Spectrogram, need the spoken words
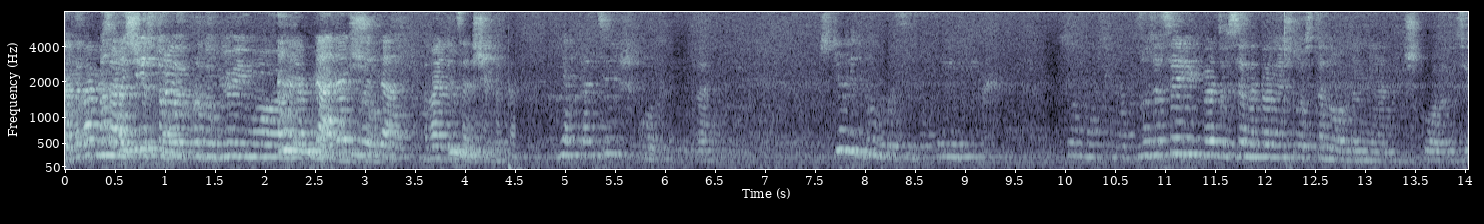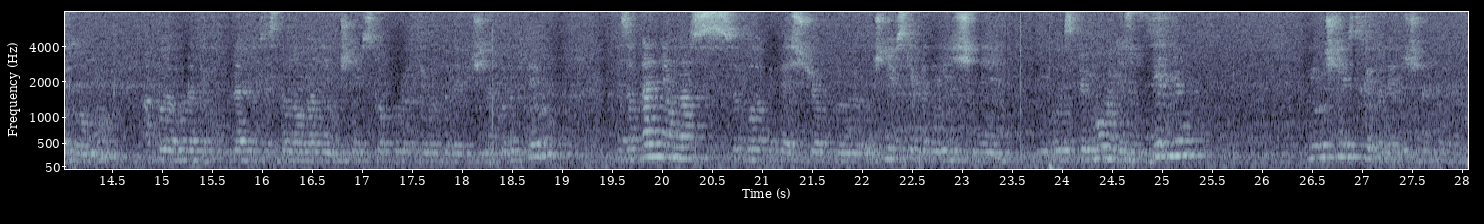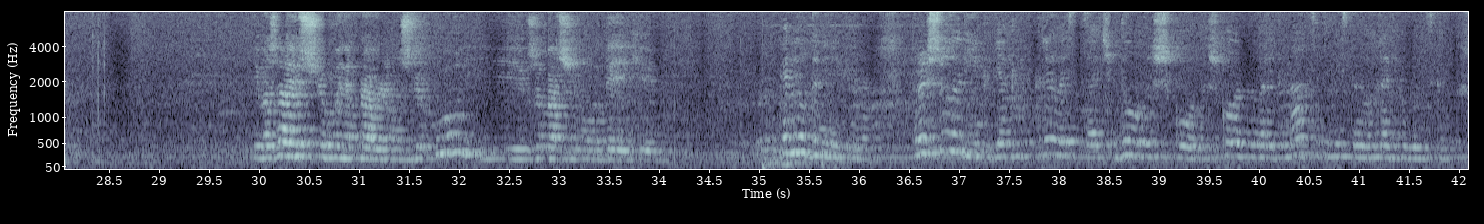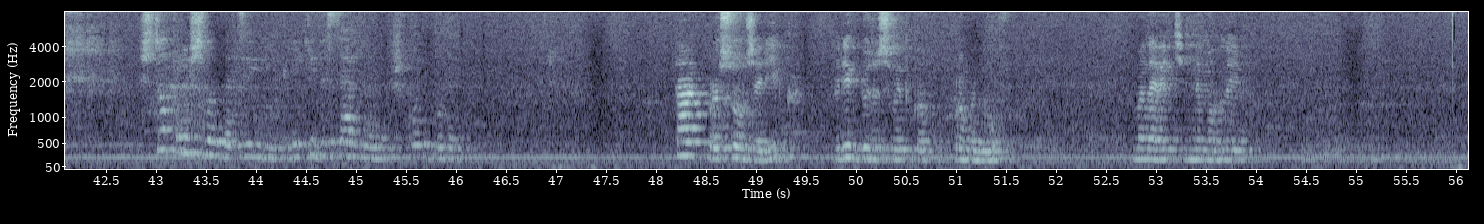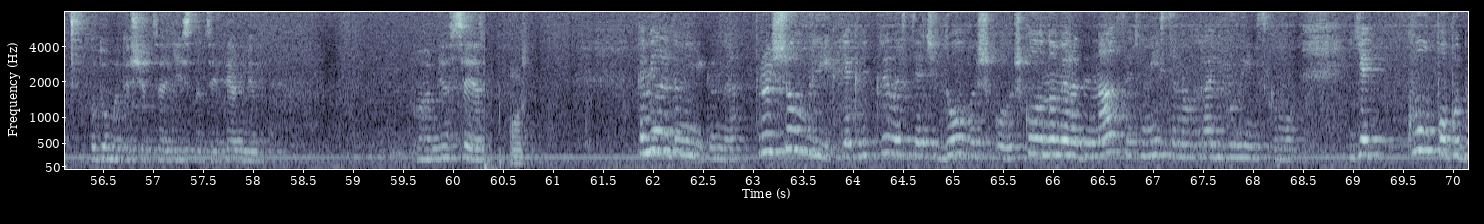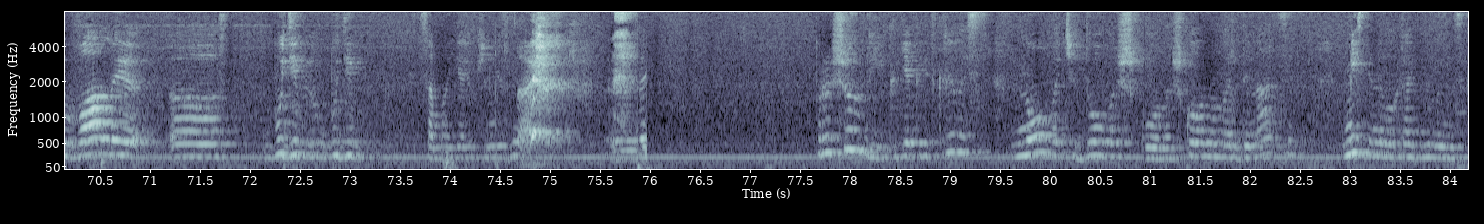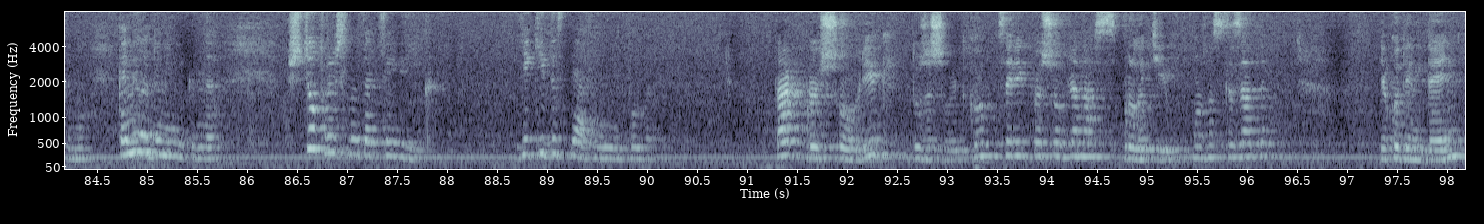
Так, давай ми зараз ще з тобою про- продублюємо, як Да, да, пройшов. ми, да. Давайте це ще питання. Я працюю в школі. Що відбулося за цей рік? Що можна Ну, за цей рік, перш за все, напевно, йшло встановлення школи в цілому. А коли говорити конкретно за встановлення учнівського колективу, педагогічного колективу, завдання у нас було таке, щоб е, учнівські педагогічні були спрямовані зусилля і педагогічного колективу. І вважаю, що ми на правильному шляху і вже бачимо деякі е, Каміл Домініківна, пройшов рік, як відкрилась ця чудова школа, школа номер 11 міста Новоград-Волинському. Що пройшло за цей рік? Які досягнення в школі були? Так, пройшов вже рік. Рік дуже швидко проминув. Ми навіть не могли подумати, що це дійсно цей термін. Можна. Каміла Домініківна, пройшов рік, як відкрилась ця чудова школа, школа номер 11 в місті Новограді-Волинському, яку побудували е, будів, будів... Сама я вже не знаю. Пройшов рік, як відкрилась нова чудова школа, школа номер 11 в місті Новоград-Волинському. Каміла Домініківна, що пройшло за цей рік? Які досягнення були? Так, пройшов рік, дуже швидко цей рік пройшов для нас, пролетів, можна сказати, як один день.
